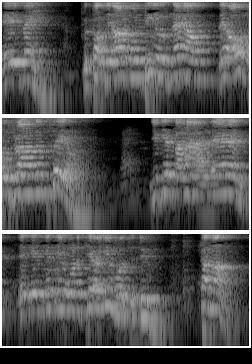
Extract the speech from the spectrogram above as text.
Amen. Because the automobiles now, they almost drive themselves. You get behind there and it, it, it didn't want to tell you what to do. Come on.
